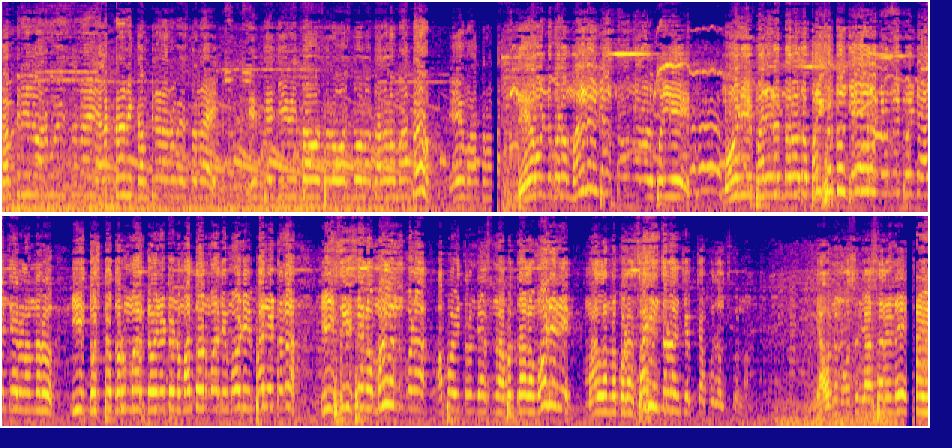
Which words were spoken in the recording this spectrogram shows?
కంపెనీలు అనుభవిస్తున్నాయి ఎలక్ట్రానిక్ కంపెనీలు అనుభవిస్తున్నాయి. నిత్య జీవితావసర వస్తువుల ధరలు మాత్రం ఏ మాత్రం దేవుణ్ణి కూడా మరణం చేస్తా ఉన్నారు వాళ్ళు పోయి. మోడీ పర్యటన తర్వాత పరిశుద్ధం చేయాలి అక్కడ ఉన్నటువంటి ఆచార్యులందరూ. ఈ దుష్ట దుర్మార్గమైనటువంటి మతోన్మాది మోడీ పర్యటన ఈ శ్రీశైల మల్లను కూడా అపవిత్రం చేస్తున్న అబద్దాల మోడీని మల్లను కూడా సహించడం అని చెప్పి చెప్పదలుచుకున్నాం. ఎవరిని మోసం చేస్తారండి? ఈ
